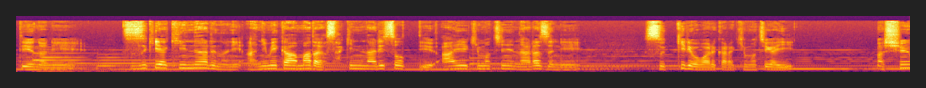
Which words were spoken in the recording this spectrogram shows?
っていうのに続きが気になるのにアニメ化はまだ先になりそうっていうああいう気持ちにならずにすっきり終わるから気持ちがいい、まあ、週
